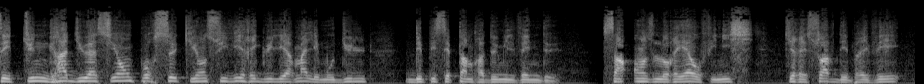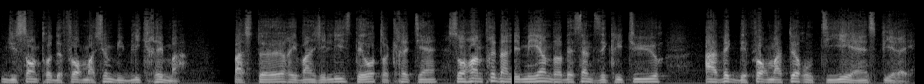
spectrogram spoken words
C'est une graduation pour ceux qui ont suivi régulièrement les modules depuis septembre 2022. 111 lauréats au finish qui reçoivent des brevets du centre de formation biblique REMA. Pasteurs, évangélistes et autres chrétiens sont rentrés dans les méandres des Saintes Écritures avec des formateurs outillés et inspirés.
